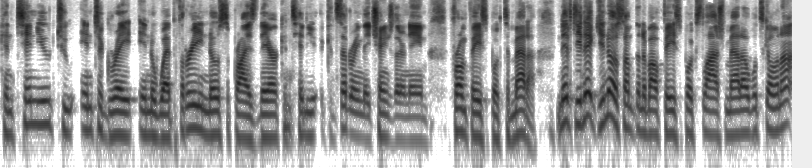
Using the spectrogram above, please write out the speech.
continue to integrate into Web3. No surprise there, continue considering they changed their name from Facebook to Meta. Nifty Nick, you know something about Facebook slash Meta. What's going on?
